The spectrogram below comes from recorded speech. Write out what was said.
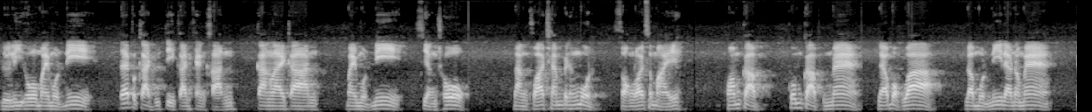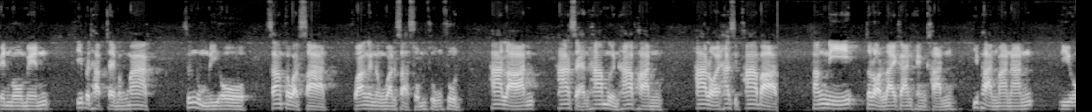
หรือลีโอไม่หมดหนี้ ได้ประกาศยุติการแข่งขัน กลางรายการไม่หมดหนี้ เสี่ยงโชค หลังคว้าแชมป์ไปทั้งหมด 200 สมัย พร้อมกับก้มกราบคุณแม่ แล้วบอกว่าเราหมดหนี้แล้วนะแม่ เป็นโมเมนต์ที่ประทับใจมากๆ ซึ่งหนุ่มลีโอสร้างประวัติศาสตร์คว้าเงินรางวัลสะสมสูงสุด 5 ล้าน5แสน55,555 บาท ทั้งนี้ตลอดรายการแข่งขันที่ผ่านมานั้นลีโอ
